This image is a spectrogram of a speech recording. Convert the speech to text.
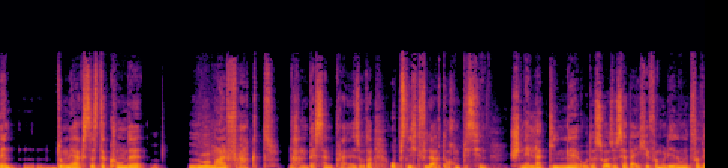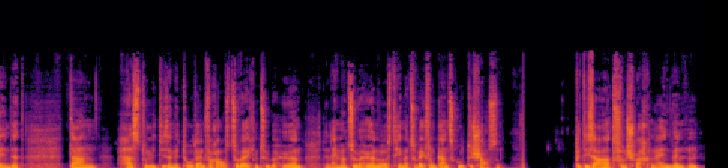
Wenn du merkst, dass der Kunde nur mal fragt nach einem besseren Preis oder ob es nicht vielleicht auch ein bisschen schneller ginge oder so, also sehr weiche Formulierungen verwendet, dann hast du mit dieser Methode einfach auszuweichen, zu überhören, den Einwand zu überhören oder das Thema zu wechseln, ganz gute Chancen. Bei dieser Art von schwachen Einwänden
